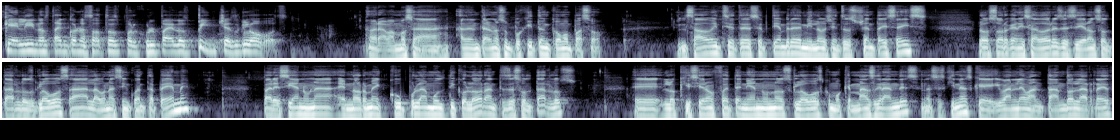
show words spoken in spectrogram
Kelly no están con nosotros por culpa de los pinches globos. Ahora vamos a adentrarnos un poquito en cómo pasó. El sábado 27 de septiembre de 1986, los organizadores decidieron soltar los globos a la 1.50 pm. Parecían una enorme cúpula multicolor antes de soltarlos. Eh, lo que hicieron fue tenían unos globos como que más grandes en las esquinas que iban levantando la red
